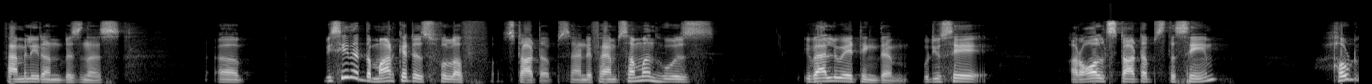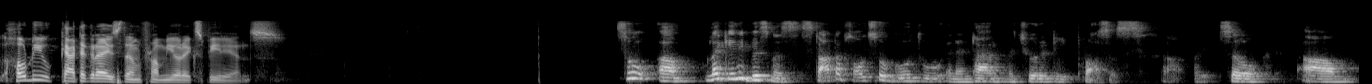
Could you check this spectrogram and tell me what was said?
family run business, uh, we see that the market is full of startups. And if I'm someone who is evaluating them, would you say, are all startups the same? How do, how do you categorize them from your experience? So, um, like any business, startups also go through an entire maturity process. Uh, right? So, um,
